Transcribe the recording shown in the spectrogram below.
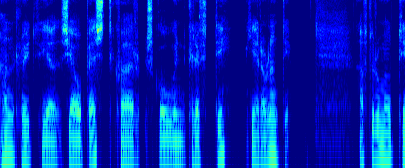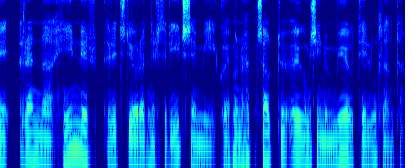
hann hlaut því að sjá best hvar skóin krefti hér á landi. Aftur og máti renna hínir rittstjórarnir þrýr sem í Kaupmannahöfn sátu augum sínum mjög til útlanda.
